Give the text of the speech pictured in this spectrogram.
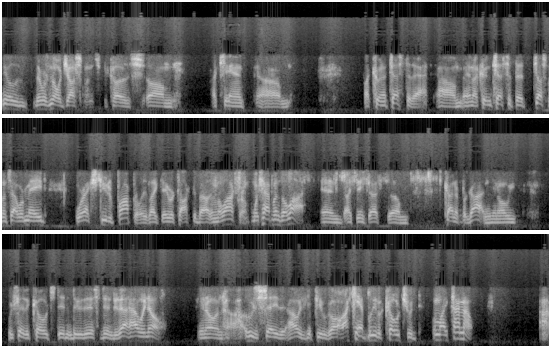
you know, there was no adjustments because um, I can't. Um, I couldn't attest to that, um, and I couldn't attest that the adjustments that were made were executed properly, like they were talked about in the locker room, which happens a lot. And I think that's um, kind of forgotten. You know, we we say the coach didn't do this, didn't do that. How do we know? You know, and who's to say that? I always get people go, "Oh, I can't believe a coach would." I'm like, time out. Uh,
